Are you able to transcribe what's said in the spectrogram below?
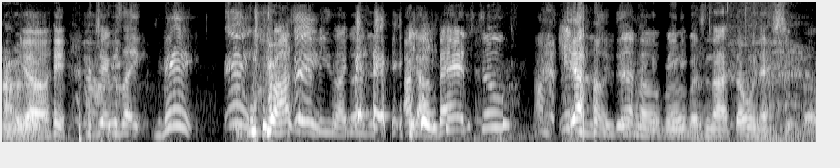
I was Yo, Jay was like, big, big. Bro, I said B like, I got badge too. I'm itching Yo, to shoot this that hoe, nigga bro. Beanie was not throwing that shit, bro.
